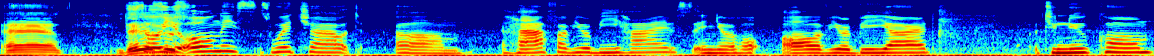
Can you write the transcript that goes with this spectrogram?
And this So is you only switch out um, half of your beehives in your whole, all of your bee yard to new comb.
